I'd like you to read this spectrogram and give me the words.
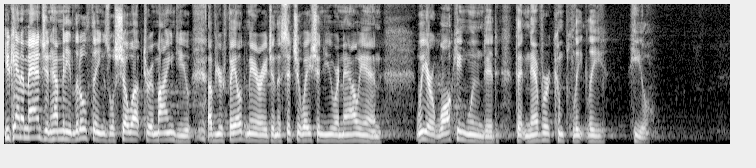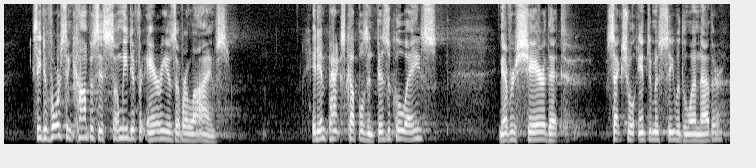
You can't imagine how many little things will show up to remind you of your failed marriage and the situation you are now in. We are walking wounded that never completely heal. See, divorce encompasses so many different areas of our lives. It impacts couples in physical ways. Never share that sexual intimacy with one another.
